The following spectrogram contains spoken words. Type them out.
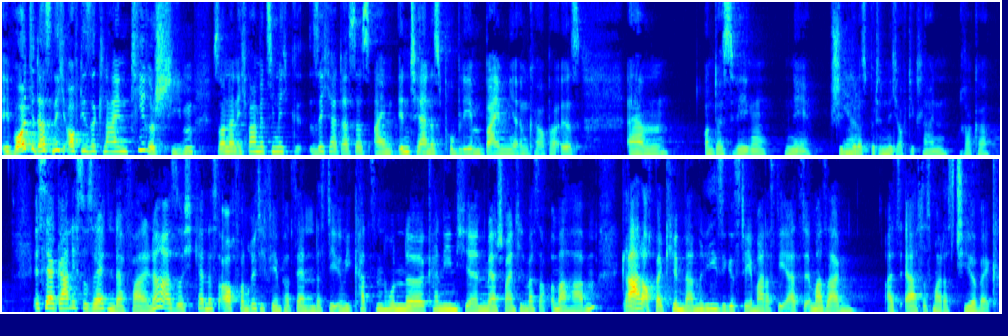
ich, wollte das nicht auf diese kleinen Tiere schieben, sondern ich war mir ziemlich sicher, dass das ein internes Problem bei mir im Körper ist. Ähm, und deswegen, nee, schieben ja. wir das bitte nicht auf die kleinen Racker. Ist ja gar nicht so selten der Fall, ne? Also ich kenne das auch von richtig vielen Patienten, dass die irgendwie Katzen, Hunde, Kaninchen, Meerschweinchen, was auch immer haben. Gerade auch bei Kindern ein riesiges Thema, dass die Ärzte immer sagen, als erstes mal das Tier weg.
